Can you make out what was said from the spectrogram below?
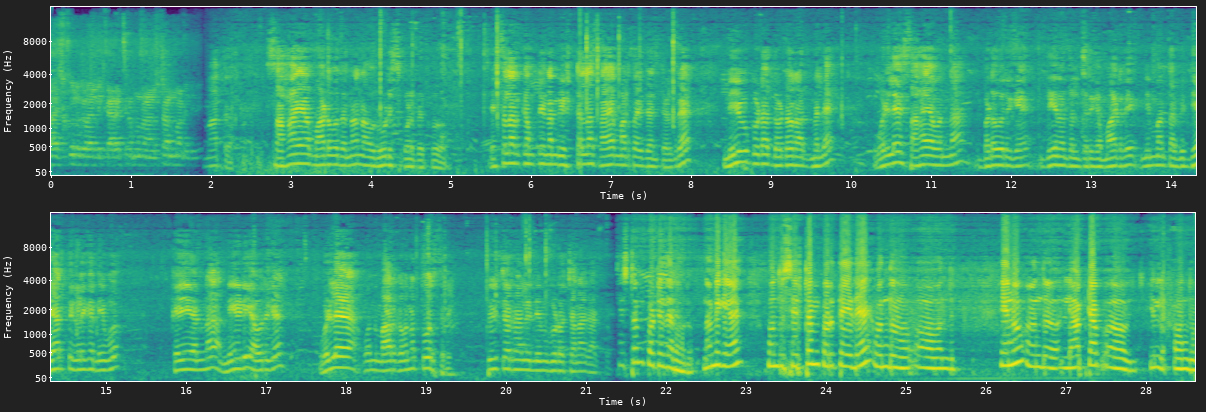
ಹೈಸ್ಕೂಲ್ಗಳಲ್ಲಿ ಕಾರ್ಯಕ್ರಮವನ್ನು ಅನುಷ್ಠಾನ ಮಾಡಿದ್ವಿ. ಮಾತು ಸಹಾಯ ಮಾಡುವುದನ್ನ ನಾವು ರೂಢಿಸಿಕೊಳ್ಬೇಕು. ಎಸ್ ಎಲ್ ಆರ್ ಕಂಪ್ನಿ ನಮ್ಗೆ ಇಷ್ಟೆಲ್ಲ ಸಹಾಯ ಮಾಡ್ತಾ ಇದೆ ಅಂತ ಹೇಳಿದ್ರೆ ನೀವು ಕೂಡ ದೊಡ್ಡವರಾದ್ಮೇಲೆ ಒಳ್ಳೆ ಸಹಾಯವನ್ನ ಬಡವರಿಗೆ ದೀನದಲಿತರಿಗೆ ಮಾಡ್ರಿ. ನಿಮ್ಮಂತ ವಿದ್ಯಾರ್ಥಿಗಳಿಗೆ ನೀವು ಕೈಯನ್ನ ನೀಡಿ ಅವರಿಗೆ ಒಳ್ಳೆ ಒಂದು ಮಾರ್ಗವನ್ನ ತೋರಿಸ್ರಿ. ಫ್ಯೂಚರ್ನಲ್ಲಿ ನಿಮ್ಗೆ ಕೂಡ ಚೆನ್ನಾಗಾಗ್ತದೆ ಸಿಸ್ಟಮ್ ಕೊಟ್ಟಿದ್ದಾರೆ ಅವರು. ನಮಗೆ ಒಂದು ಸಿಸ್ಟಮ್ ಕೊರತೆ ಇದೆ ಒಂದು ಒಂದು ಏನು, ಒಂದು ಲ್ಯಾಪ್ಟಾಪ್ ಇಲ್ಲ, ಒಂದು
